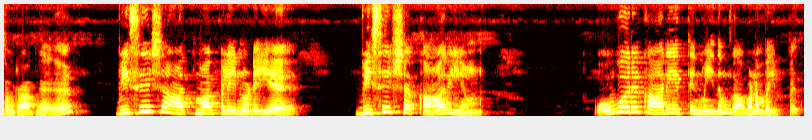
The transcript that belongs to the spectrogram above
சொல்கிறாங்க விசேஷ ஆத்மாக்களினுடைய விசேஷ காரியம் ஒவ்வொரு காரியத்தின் மீதும் கவனம் வைப்பது.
